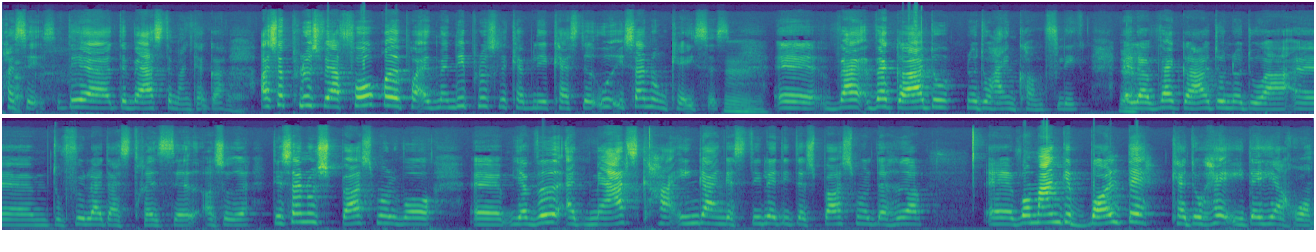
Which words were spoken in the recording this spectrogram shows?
Præcis. Ja. Det er det værste, man kan gøre. Ja. Og så plus være forberedt på, at man lige pludselig kan blive kastet ud i sådan nogle cases. Mm. Øh, hvad, hvad gør du, når du har en konflikt? Ja. Eller hvad gør du, når du, er, øh, du føler dig stresset? Og så videre. Det er sådan nogle spørgsmål, hvor Øh, jeg ved, at Mærsk har engang stillet det der spørgsmål, der hedder, øh, hvor mange bolde kan du have i det her rum?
